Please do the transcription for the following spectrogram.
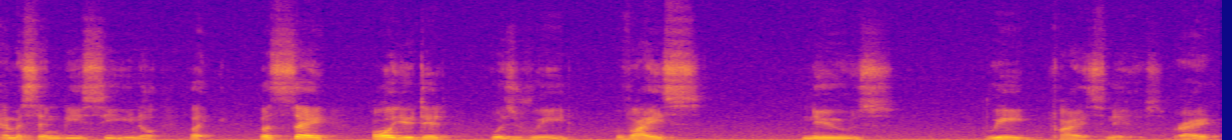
MSNBC. You know, like let's say all you did was read Vice News, read Vice News, right?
